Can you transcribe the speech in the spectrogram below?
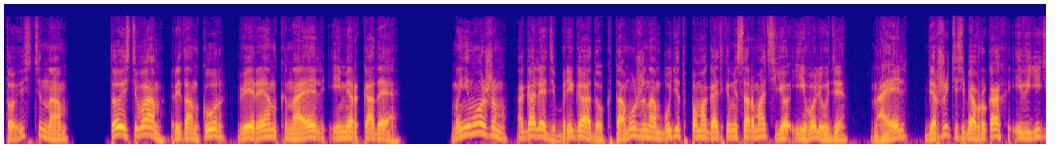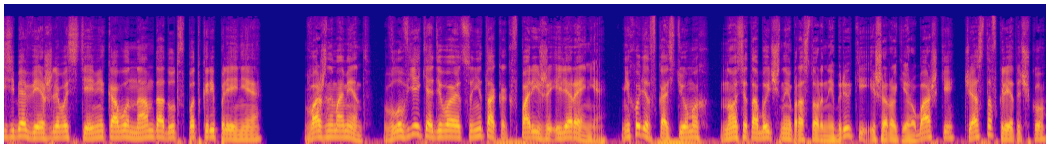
то есть нам. То есть вам, Ританкур, Веренг, Наэль и Меркаде. Мы не можем оголять бригаду, к тому же нам будет помогать комиссар Матье и его люди. Наэль, держите себя в руках и ведите себя вежливо с теми, кого нам дадут в подкрепление. Важный момент. В Лувьеке одеваются не так, как в Париже или Рене. Не ходят в костюмах, носят обычные просторные брюки и широкие рубашки, часто в клеточку,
